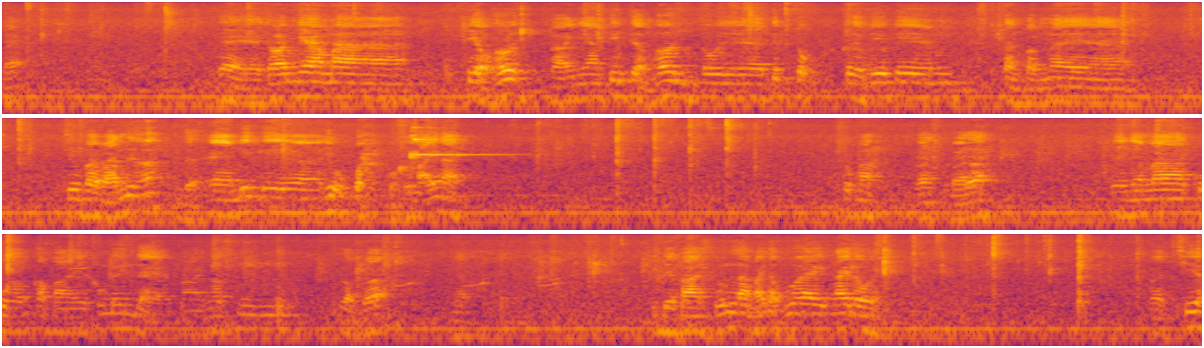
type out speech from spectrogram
Đấy. để cho anh em uh, hiểu hơn và anh em tin tưởng hơn tôi uh, tiếp tục review cái um, sản phẩm này uh, thêm vài bán nữa để em biết cái ờ, hiệu quả của cái máy này. Chúc nào đây vâng, bài đây để anh em à, cố gắng cầm bài không nên để bài nó lỏng quá. Dạ. Thì để bài xuống là máy đọc ngay ngay rồi. Và chia.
